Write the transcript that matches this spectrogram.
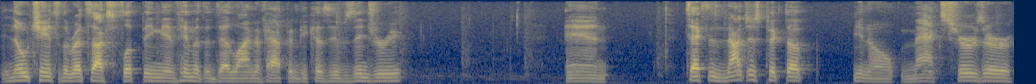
no chance of the Red Sox flipping of him at the deadline have happened because of his injury. And Texas not just picked up, you know, Max Scherzer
